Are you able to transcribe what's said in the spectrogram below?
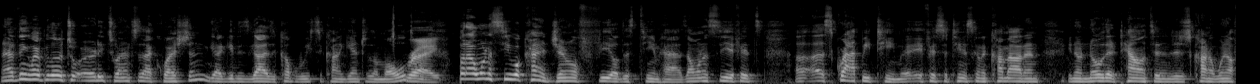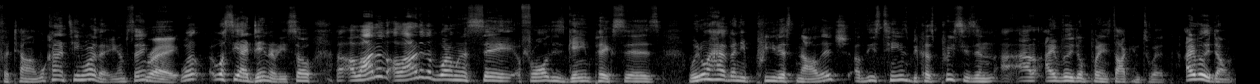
And I think it might be a little too early to answer that question. You got to give these guys a couple weeks to kind of get into the mold. Right. But I want to see what kind of general feel this team has. I want to see if it's a, a scrappy team, if it's a team that's going to come out and you know know they're talented and just kind of win off their talent. What kind of team are they? You know what I'm saying? Right. What, what's the identity? So uh, a lot of a lot of what I'm going to say for all these game picks is we don't have any previous knowledge of these teams because preseason I, I I really don't put any stock into it. I really don't.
